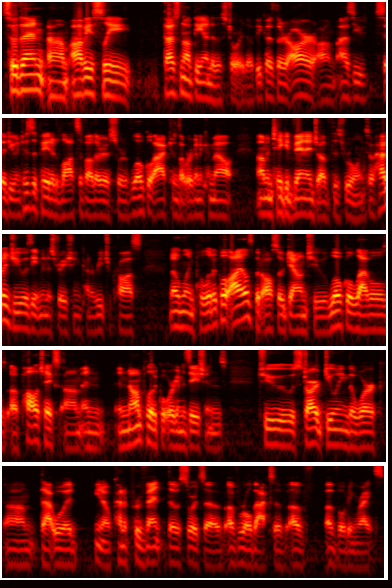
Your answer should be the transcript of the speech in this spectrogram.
So then, um, obviously, that's not the end of the story, though, because there are, um, as you said, you anticipated lots of other sort of local actions that were going to come out um, and take advantage of this ruling. So, how did you, as the administration, kind of reach across not only political aisles, but also down to local levels of politics um, and, and non political organizations to start doing the work um, that would, you know, kind of prevent those sorts of, of rollbacks of, of, of voting rights?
